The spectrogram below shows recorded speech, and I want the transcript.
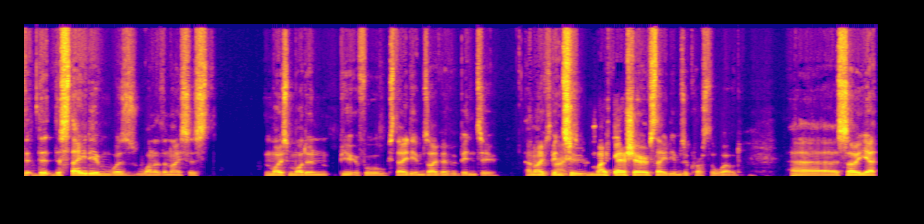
The, the the stadium was one of the nicest, most modern, beautiful stadiums I've ever been to, and I've been nice. to my fair share of stadiums across the world. Uh, so yeah,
